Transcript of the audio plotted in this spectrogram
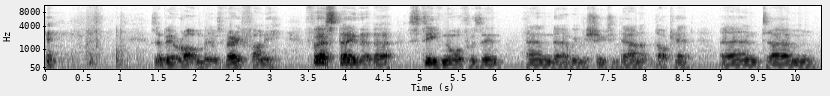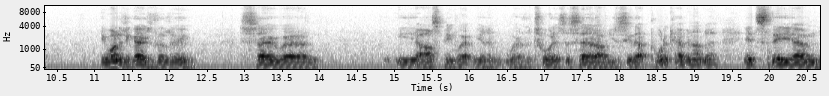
it's a bit rotten, but it was very funny. First day that uh, Steve North was in, and uh, we were shooting down at Dockhead, and um, he wanted to go to the loo, so um, he asked me where you know where the toilets are set. Oh, you see that Portakabin up there? It's the um,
